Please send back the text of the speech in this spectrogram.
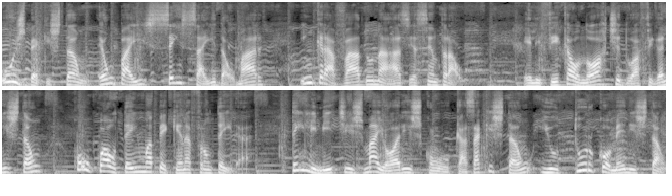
o Uzbequistão é um país sem saída ao mar, encravado na Ásia Central. Ele fica ao norte do Afeganistão, com o qual tem uma pequena fronteira. Tem limites maiores com o Cazaquistão e o Turcomenistão,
